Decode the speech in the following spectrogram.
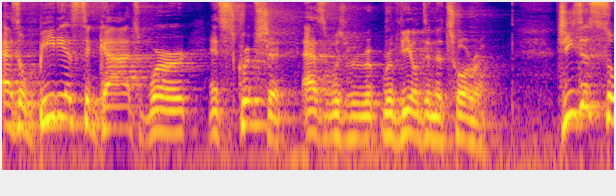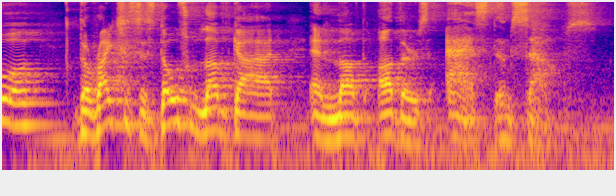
as obedience to God's word and scripture as was re- revealed in the Torah. Jesus saw the righteousness, those who loved God and loved others as themselves.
